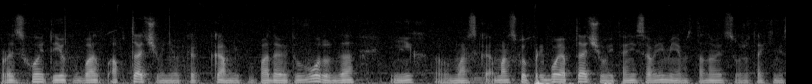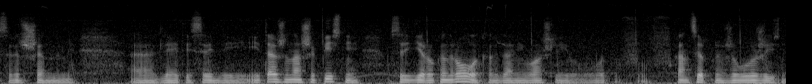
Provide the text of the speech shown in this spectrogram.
происходит ее как бы обтачивание, вот как камни попадают в воду, да, и их морско, морской прибой обтачивает, они со временем становятся уже такими совершенными э, для этой среды. И также наши песни в среде рок-н-ролла, когда они вошли вот в, в концертную живую жизнь,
